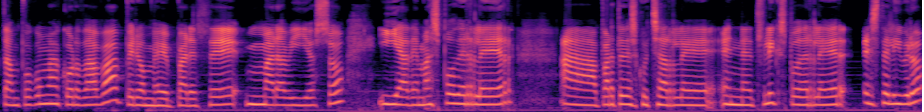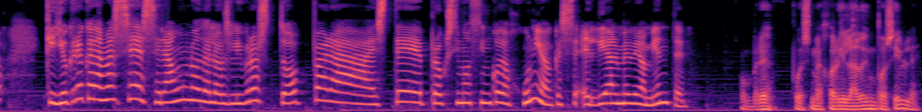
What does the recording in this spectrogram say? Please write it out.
tampoco me acordaba, pero me parece maravilloso y además poder leer, aparte de escucharle en Netflix, poder leer este libro, que yo creo que además será uno de los libros top para este próximo 5 de junio, que es el Día del Medio Ambiente. Hombre, pues mejor hilado imposible.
